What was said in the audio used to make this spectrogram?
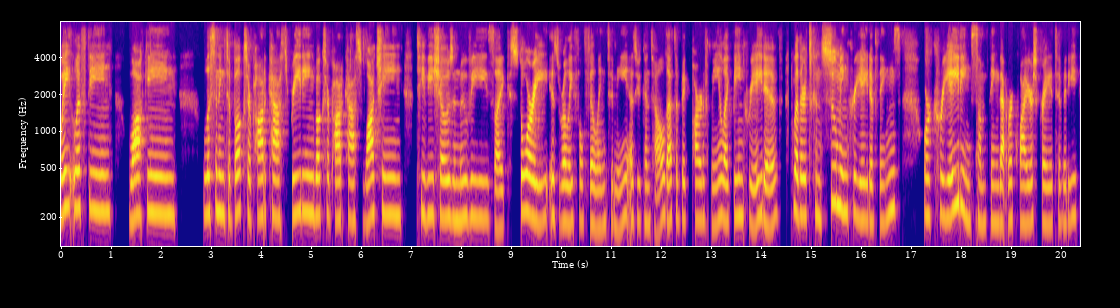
weightlifting, walking, listening to books or podcasts, reading books or podcasts, watching TV shows and movies. Like, story is really fulfilling to me, as you can tell. That's a big part of me, like being creative, whether it's consuming creative things or creating something that requires creativity.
